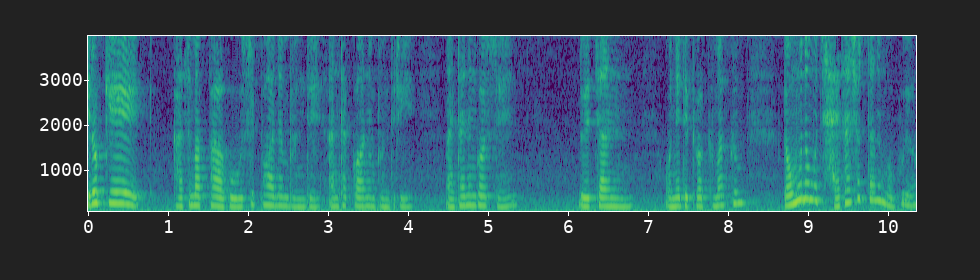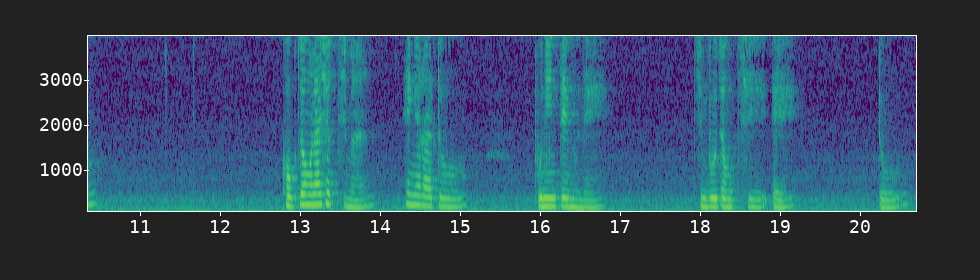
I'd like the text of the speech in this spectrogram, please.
이렇게 가슴 아파하고 슬퍼하는 분들, 안타까워하는 분들이 많다는 것은 노회찬 원내대표가 그만큼 너무너무 잘 사셨다는 거고요. 걱정을 하셨지만 행여라도 본인 때문에 진보 정치에 또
